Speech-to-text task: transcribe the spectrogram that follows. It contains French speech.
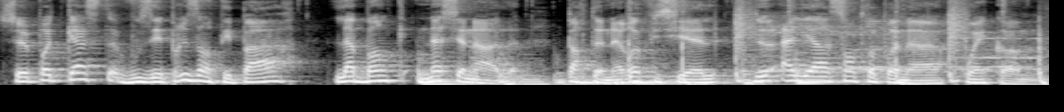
Ce podcast vous est présenté par La Banque Nationale, partenaire officiel de aliasentrepreneur.com.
